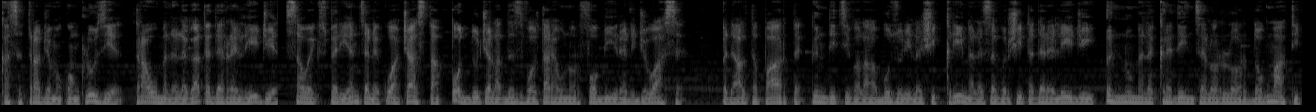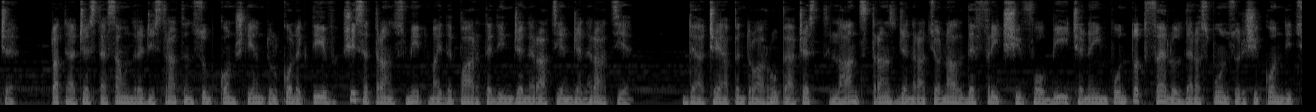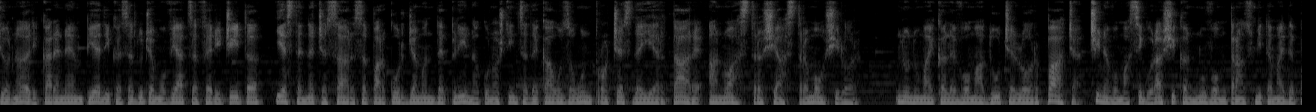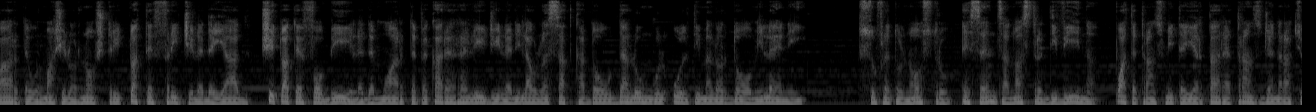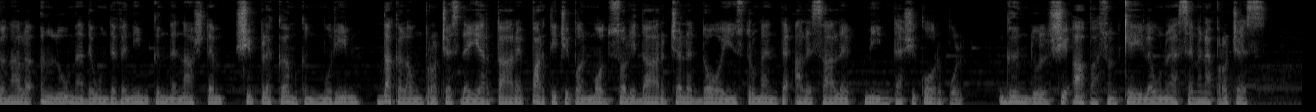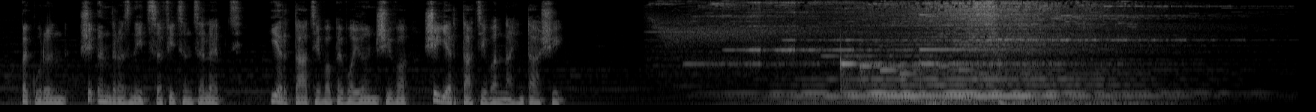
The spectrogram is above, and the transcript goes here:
Ca să tragem o concluzie, traumele legate de religie sau experiențele cu aceasta pot duce la dezvoltarea unor fobii religioase. Pe de altă parte, gândiți-vă la abuzurile și crimele săvârșite de religii în numele credințelor lor dogmatice. Toate acestea s-au înregistrat în subconștientul colectiv și se transmit mai departe din generație în generație. De aceea, pentru a rupe acest lanț transgenerațional de frici și fobii ce ne impun tot felul de răspunsuri și condiționări care ne împiedică să ducem o viață fericită, este necesar să parcurgem în deplină cunoștință de cauză un proces de iertare a noastră și a strămoșilor. Nu numai că le vom aduce lor pacea, ci ne vom asigura și că nu vom transmite mai departe urmașilor noștri toate fricile de iad și toate fobiile de moarte pe care religiile ni le-au lăsat cadou de-a lungul ultimelor două milenii. Sufletul nostru, esența noastră divină, poate transmite iertarea transgenerațională în lumea de unde venim când ne naștem și plecăm când murim, dacă la un proces de iertare participă în mod solidar cele două instrumente ale sale, mintea și corpul. Gândul și apa sunt cheile unui asemenea proces. Pe curând și îndrăzniți să fiți înțelepți, iertați-vă pe voi înșivă și iertați-vă înaintașii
